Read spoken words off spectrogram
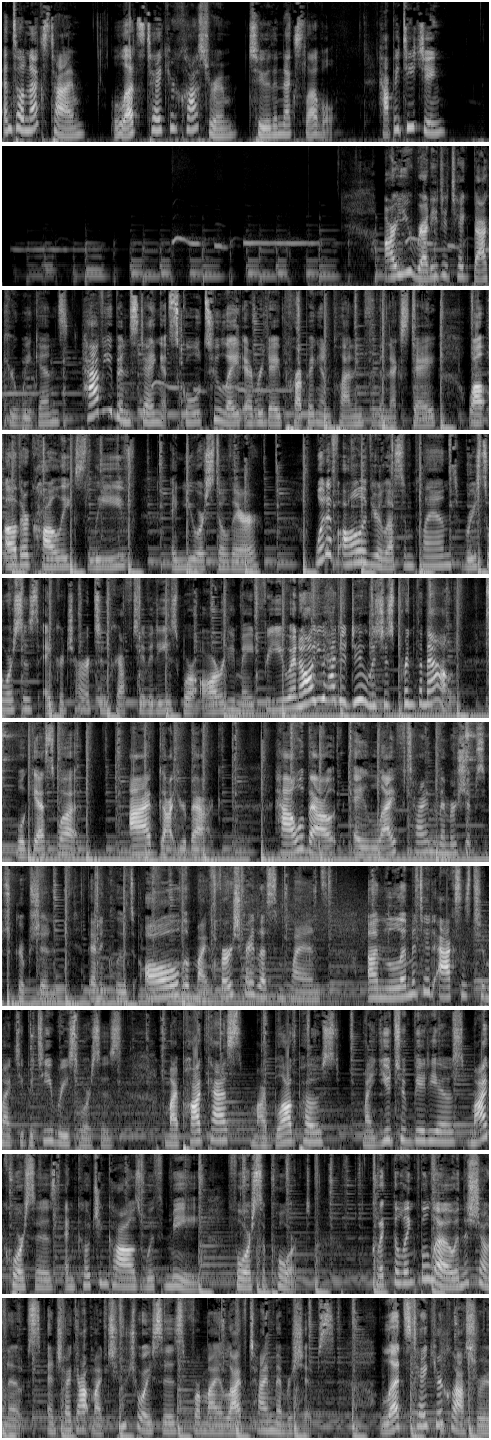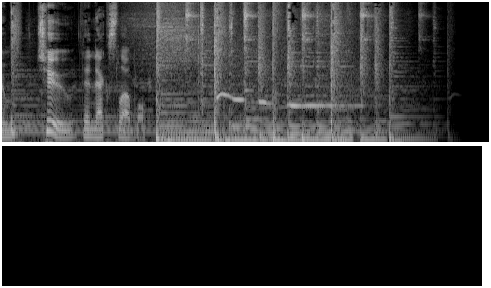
Until next time, let's take your classroom to the next level. Happy teaching! Are you ready to take back your weekends? Have you been staying at school too late every day prepping and planning for the next day while other colleagues leave and you are still there? What if all of your lesson plans, resources, anchor charts, and craftivities were already made for you and all you had to do was just print them out? Well, guess what? I've got your back. How about a lifetime membership subscription that includes all of my first grade lesson plans, unlimited access to my TPT resources, my podcast, my blog post, my YouTube videos, my courses, and coaching calls with me for support? Click the link below in the show notes and check out my two choices for my lifetime memberships. Let's take your classroom to the next level.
